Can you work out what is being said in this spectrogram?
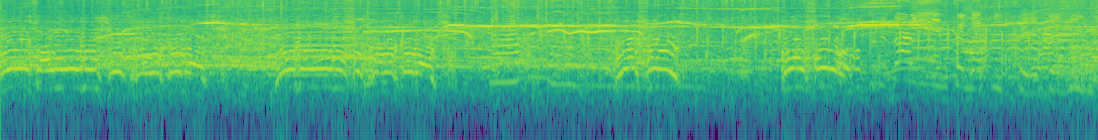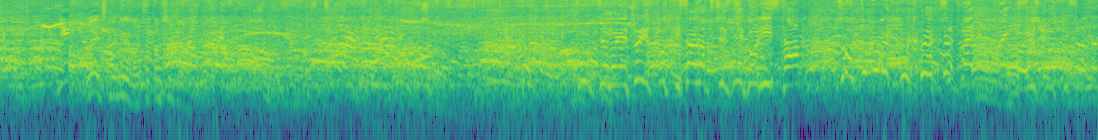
Nie dajemy się prowokować. Nie dajemy się prowokować. Proszę, proszę. Dali im te napisy, te Leć, nagrywa, co tam się dzieje? Funkcjonuje, tu jest podpisana przez niego lista. Co tu To jest podpisane.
